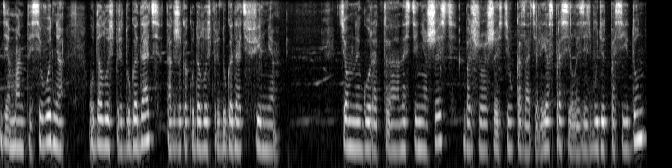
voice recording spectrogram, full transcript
Диаманты. Сегодня удалось предугадать, так же, как удалось предугадать в фильме темный город э, на стене 6, большое 6 и указатели. Я спросила, здесь будет Посейдон,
